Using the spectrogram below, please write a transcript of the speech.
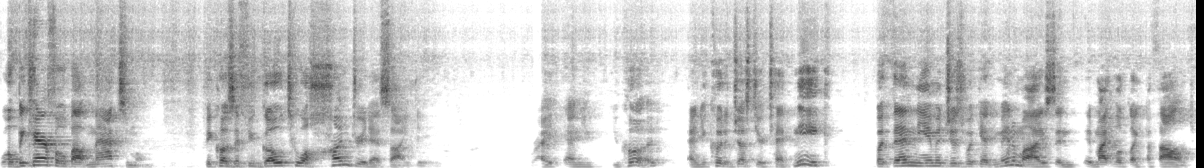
Well, be careful about maximum, because if you go to 100 SID, right, and you, you could, and you could adjust your technique, but then the images would get minimized and it might look like pathology.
